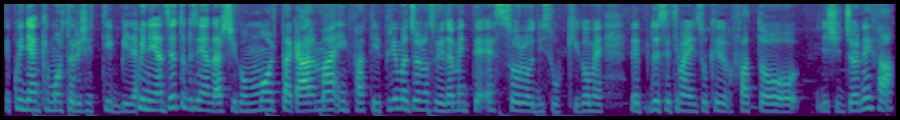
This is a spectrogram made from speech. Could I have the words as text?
e quindi anche molto ricettibile. Quindi innanzitutto bisogna andarci con molta calma, infatti il primo giorno solitamente è solo di succhi, come le due settimane di succhi che ho fatto dieci giorni fa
